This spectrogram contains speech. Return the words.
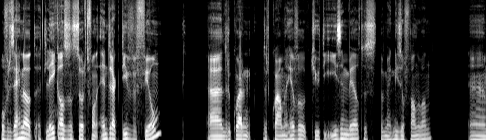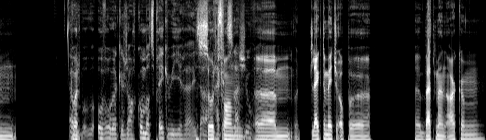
over zeggen. Dat het, leek als een soort van interactieve film. Eh, er, kwamen, er kwamen heel veel QTE's in beeld, dus daar ben ik niet zo fan van. Ehm, Ja, w- over welke genre combat spreken we hier? eh? Is een dat soort van. ehm, het lijkt een beetje op eh, Batman Arkham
